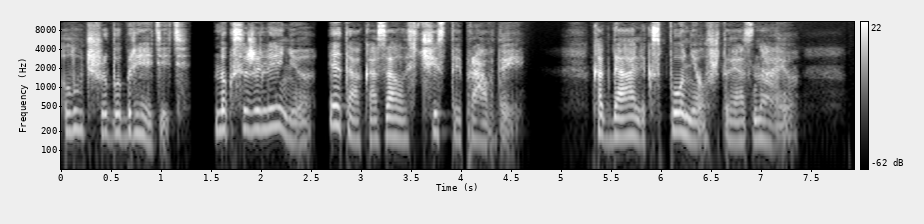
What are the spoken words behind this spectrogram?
Лучше бы бредить. Но, к сожалению, это оказалось чистой правдой. Когда Алекс понял, что я знаю,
